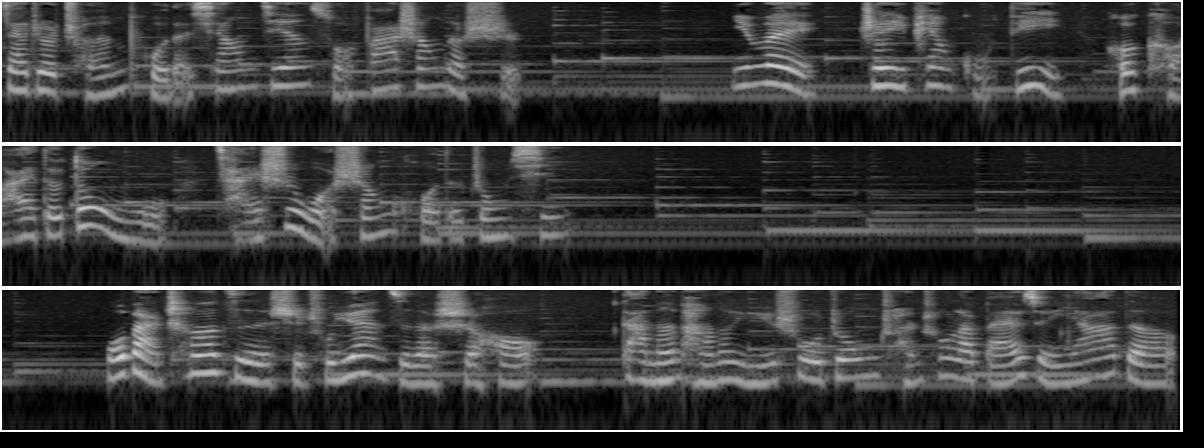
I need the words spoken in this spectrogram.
在这淳朴的乡间所发生的事。因为这一片谷地和可爱的动物才是我生活的中心。我把车子驶出院子的时候，大门旁的榆树中传出了白嘴鸭的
